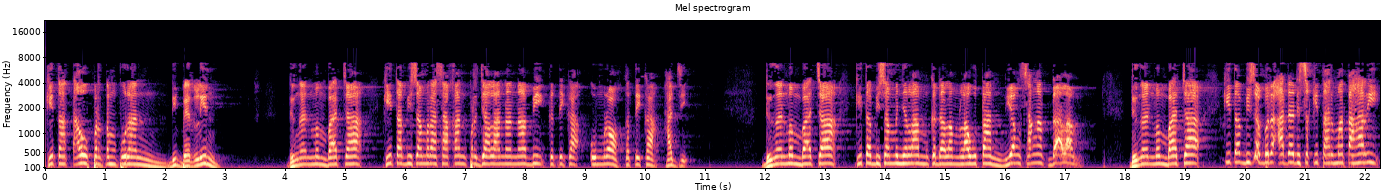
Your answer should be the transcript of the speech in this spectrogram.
kita tahu pertempuran di Berlin. Dengan membaca kita bisa merasakan perjalanan Nabi ketika umroh, ketika haji. Dengan membaca kita bisa menyelam ke dalam lautan yang sangat dalam. Dengan membaca kita bisa berada di sekitar matahari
